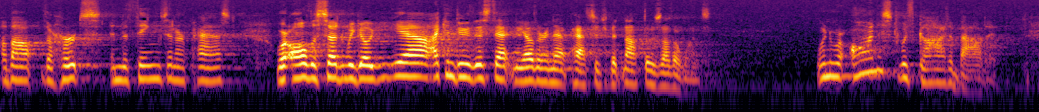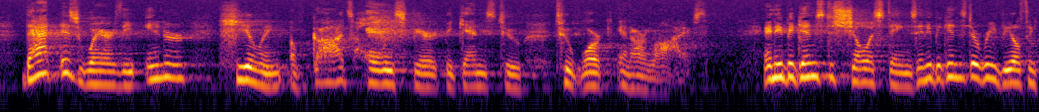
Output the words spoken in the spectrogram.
about the hurts and the things in our past, where all of a sudden we go, yeah, I can do this, that, and the other in that passage, but not those other ones. When we're honest with God about it, that is where the inner healing of God's Holy Spirit begins to, to work in our lives. And he begins to show us things, and he begins to reveal things,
